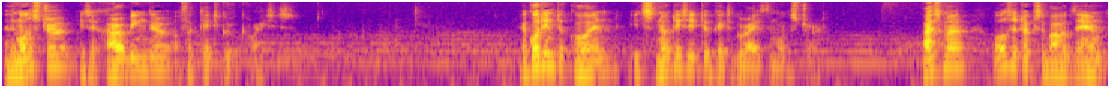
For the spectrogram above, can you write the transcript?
The monster is a harbinger of a category crisis. According to Cohen, it's not easy to categorize the monster. Asma also talks about them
